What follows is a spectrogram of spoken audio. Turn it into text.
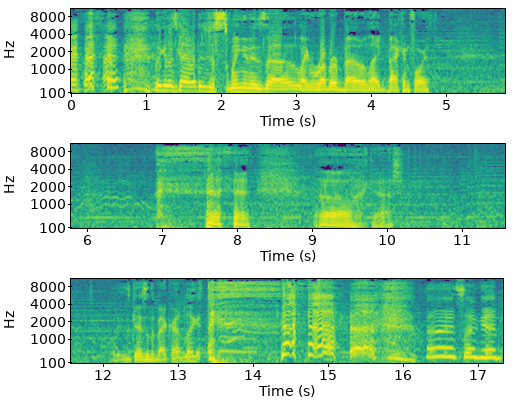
at look at this guy with his just swinging his uh, like rubber bow like back and forth. oh gosh, these guys in the background. Look, oh, it's so good.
